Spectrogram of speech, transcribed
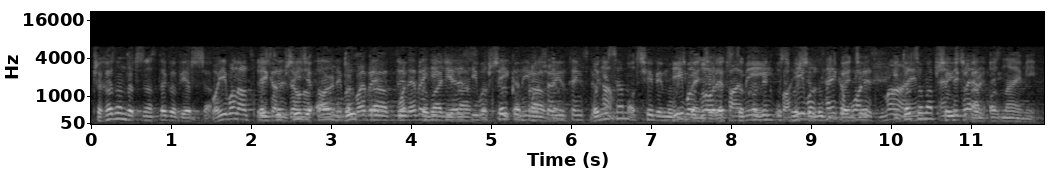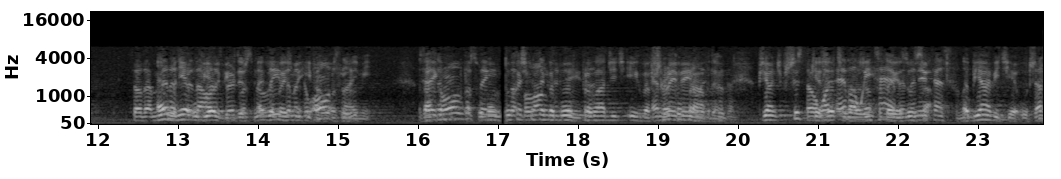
Przechodząc do 13 wiersza, lecz gdy przyjdzie On, Duch Prawdy prowadzi was we wszelką prawdę, bo nie sam od siebie mówić będzie, lecz cokolwiek usłyszy, mówić będzie i to, co ma przyjść, Pan oznajmi. On mnie uwielbi, gdyż z mego weźmie i Wam oznajmi. Zatem zasługą Ducha Świętego było wprowadzić ich we wszelką prawdę, wziąć wszystkie rzeczy należące do Jezusa, objawić je uczniom.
